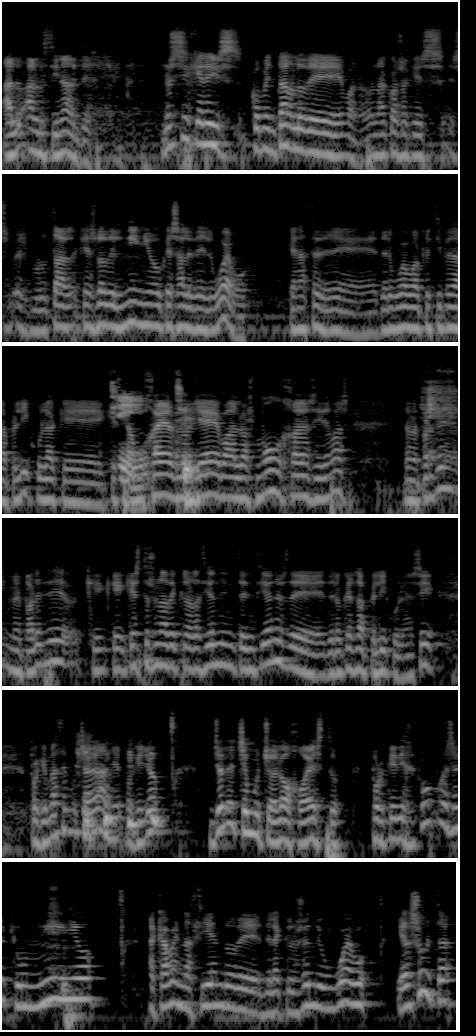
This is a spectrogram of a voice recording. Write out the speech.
al, alucinantes. No sé si queréis comentar lo de, bueno, una cosa que es, es, es brutal, que es lo del niño que sale del huevo, que nace de, del huevo al principio de la película, que, que Sí, esta mujer sí. lo lleva a las monjas y demás. Me parece, me parece que, que, que esto es una declaración de intenciones de, de lo que es la película en sí. Porque me hace mucha gracia, porque yo, yo le eché mucho el ojo a esto. Porque dije, ¿cómo puede ser que un niño acabe naciendo de, de la eclosión de un huevo? Y resulta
